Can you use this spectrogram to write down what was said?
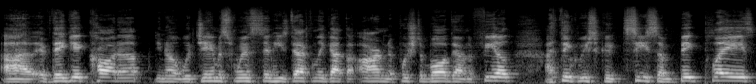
Uh, if they get caught up, you know, with Jameis Winston, he's definitely got the arm to push the ball down the field. I think we could see some big plays.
